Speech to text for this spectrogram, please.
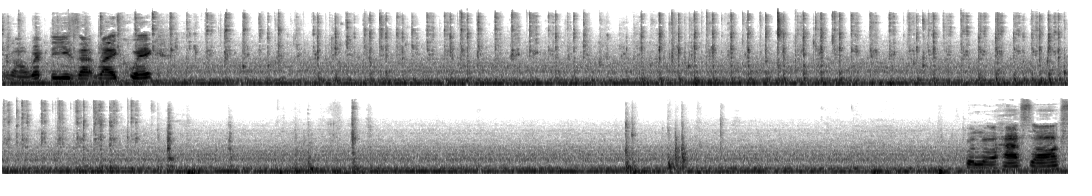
We're gonna whip these up right quick. Hot sauce.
